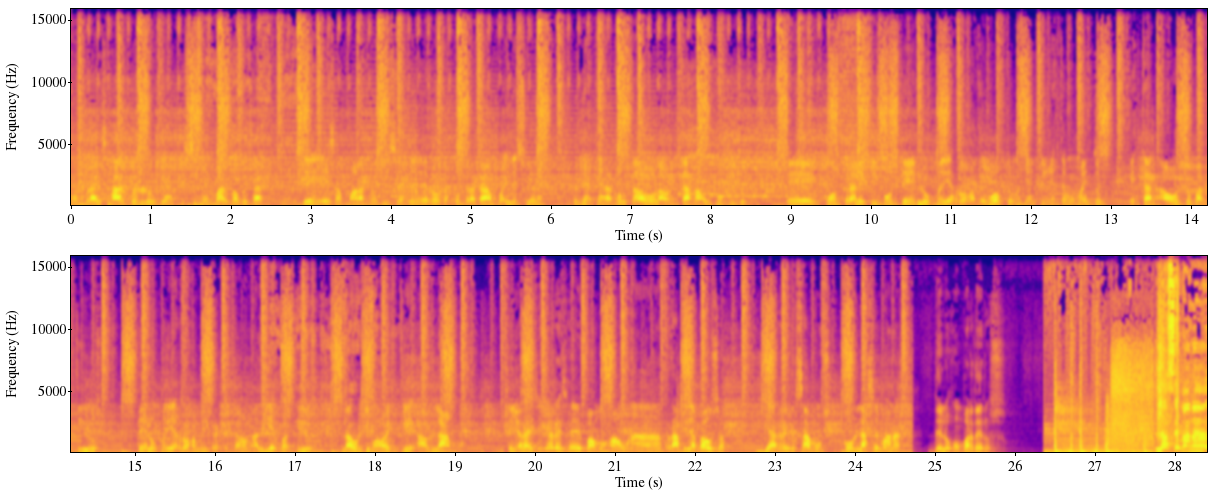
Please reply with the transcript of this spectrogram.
con Bryce Harper. Los Yankees, sin embargo, a pesar de esas malas noticias de derrotas contra Tampa y lesiones, los Yankees han acortado la ventaja un poquito eh, contra el equipo de los Medias Rojas de Boston. Los Yankees en este momento están a 8 partidos de los Medias Rojas, mientras que estaban a 10 partidos la última vez que hablamos. Señoras y señores, eh, vamos a una rápida pausa y ya regresamos con la semana de los bombarderos. La semana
